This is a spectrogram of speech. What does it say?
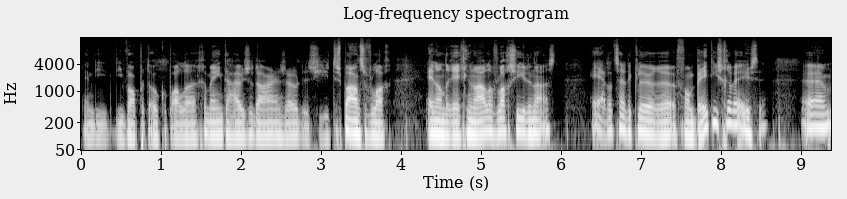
En die, die wappert ook op alle gemeentehuizen daar en zo. Dus je ziet de Spaanse vlag en dan de regionale vlag zie je ernaast. En ja, dat zijn de kleuren van Betis geweest. Hè. Ehm,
